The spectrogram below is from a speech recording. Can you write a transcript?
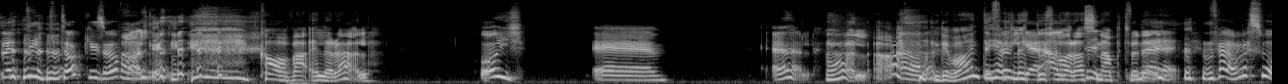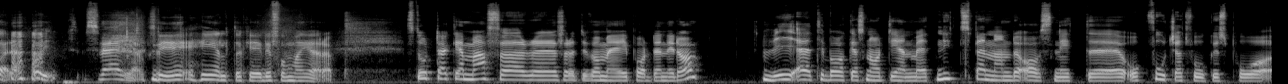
Men TikTok i så fall. Okay. Kava eller öl? Oj. Eh, öl. Öl? Ja. ja. Det var inte det helt lätt att svara alltid. snabbt för Nej. dig. Fan vad svåra. Oj, Sverige också. Det är helt okej, okay. det får man göra. Stort tack Emma för, för att du var med i podden idag. Vi är tillbaka snart igen med ett nytt spännande avsnitt eh, och fortsatt fokus på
